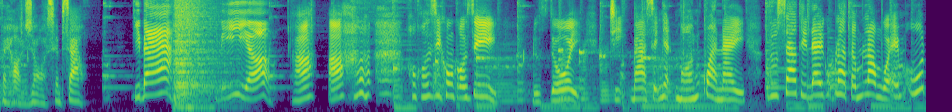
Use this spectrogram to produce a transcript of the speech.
Phải hỏi dò xem sao. Chị ba, bị gì vậy? Hả? À, không có gì, không có gì. Được rồi, chị ba sẽ nhận món quà này. Dù sao thì đây cũng là tấm lòng của em út,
